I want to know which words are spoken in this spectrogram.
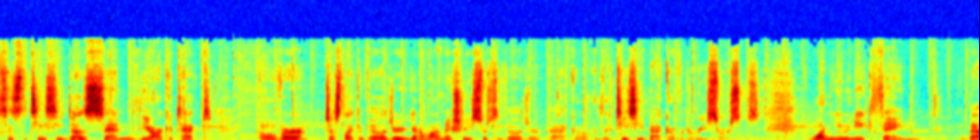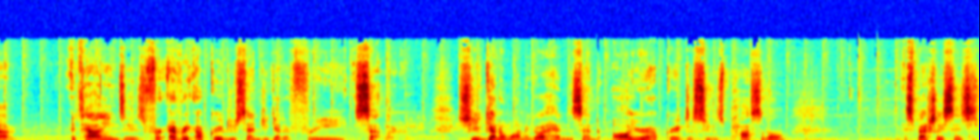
Since the TC does send the architect over just like a villager, you're going to want to make sure you switch the villager back over the TC back over to resources. One unique thing about Italians is for every upgrade you send, you get a free settler. So you're going to want to go ahead and send all your upgrades as soon as possible, especially since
